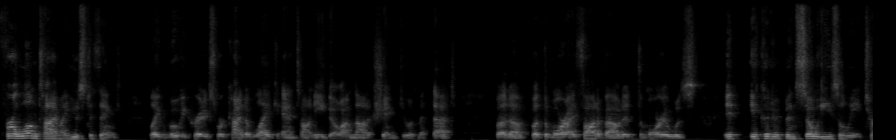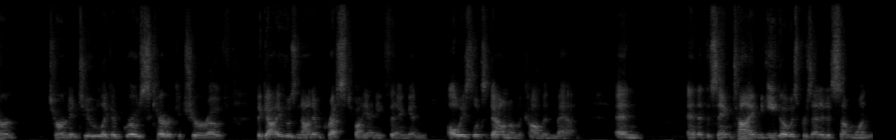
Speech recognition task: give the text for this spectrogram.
for a long time, I used to think like movie critics were kind of like Anton Ego. I'm not ashamed to admit that. But uh, but the more I thought about it, the more it was it it could have been so easily turned turned into like a gross caricature of the guy who's not impressed by anything and always looks down on the common man. And and at the same time, Ego is presented as someone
